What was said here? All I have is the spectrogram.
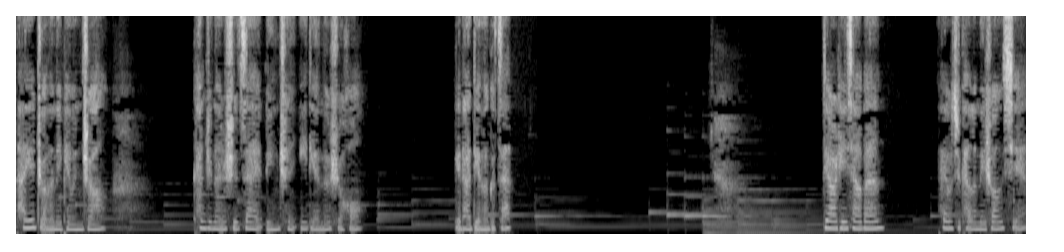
他也转了那篇文章，看着男士在凌晨一点的时候，给他点了个赞。第二天下班，他又去看了那双鞋，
